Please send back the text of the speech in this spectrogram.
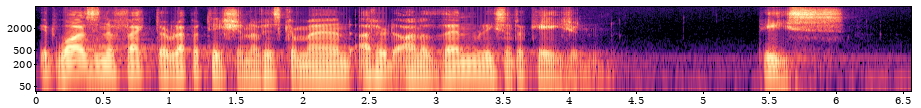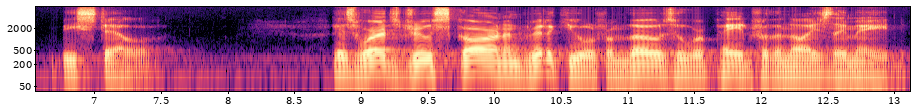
It was, in effect, a repetition of his command uttered on a then recent occasion Peace, be still. His words drew scorn and ridicule from those who were paid for the noise they made,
